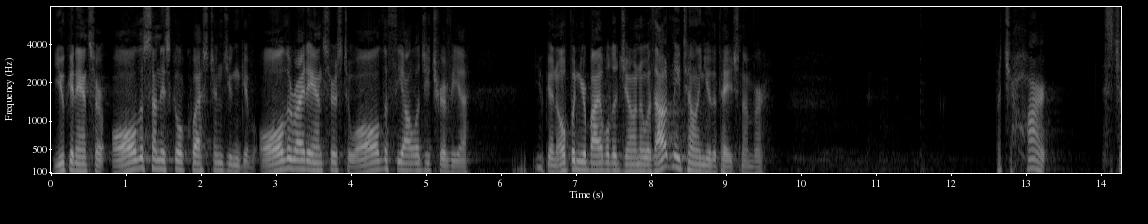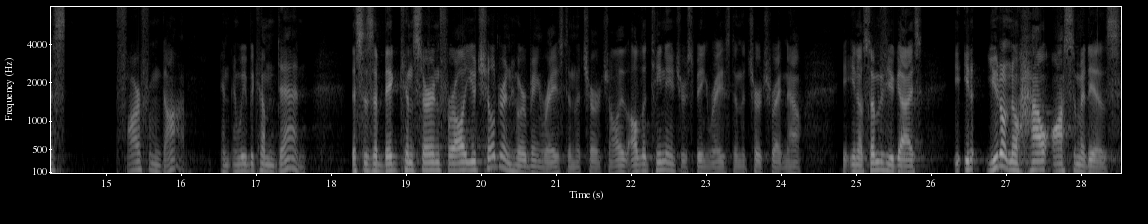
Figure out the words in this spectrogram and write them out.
you can answer all the Sunday school questions, you can give all the right answers to all the theology trivia. You can open your Bible to Jonah without me telling you the page number. But your heart is just far from God, and, and we become dead. This is a big concern for all you children who are being raised in the church, all, all the teenagers being raised in the church right now. You know, some of you guys, you, you don't know how awesome it is.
